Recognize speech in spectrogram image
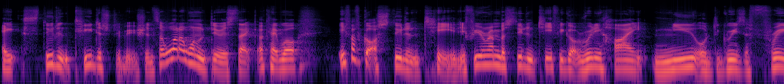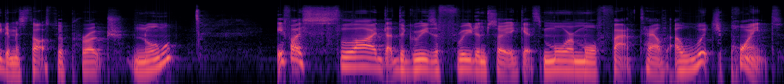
a student t distribution. So what I want to do is like, okay, well, if I've got a student t, if you remember student t, if you've got really high nu or degrees of freedom, it starts to approach normal. If I slide that degrees of freedom so it gets more and more fat-tailed, at which point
